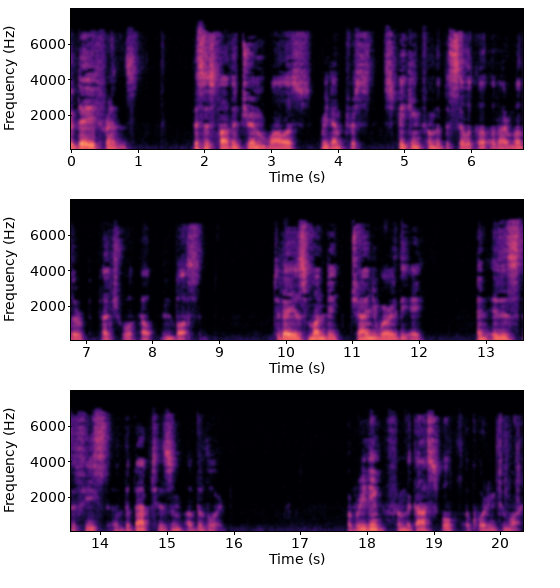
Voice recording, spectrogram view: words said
Good day, friends. This is Father Jim Wallace, Redemptorist, speaking from the Basilica of Our Mother Perpetual Help in Boston. Today is Monday, January the 8th, and it is the feast of the baptism of the Lord. A reading from the Gospel according to Mark.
